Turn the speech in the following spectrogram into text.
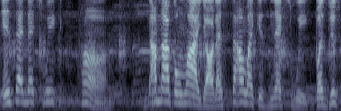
Is that next week? Huh. I'm not gonna lie, y'all. That sound like it's next week, but just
